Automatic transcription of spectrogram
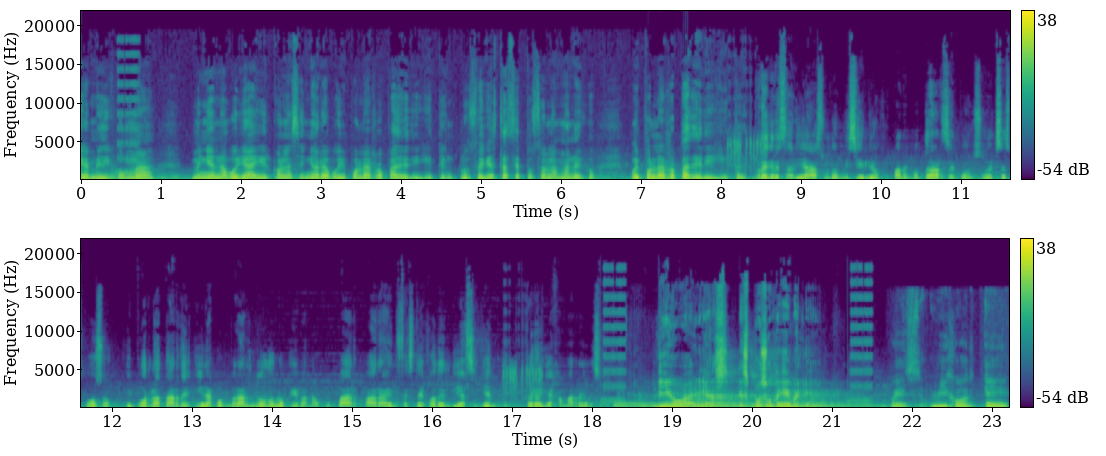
ella me dijo, ma, mañana voy a ir con la señora, voy a ir por la ropa de Diguito, incluso y hasta se puso la mano y dijo, voy por la ropa de Diguito. Regresaría a su domicilio para encontrarse con su ex esposo y por la tarde ir a comprar todo lo que iban a ocupar para el festejo del día siguiente. Pero ella jamás regresó. Diego Arias, esposo de Evelyn. Pues mi hijo eh,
